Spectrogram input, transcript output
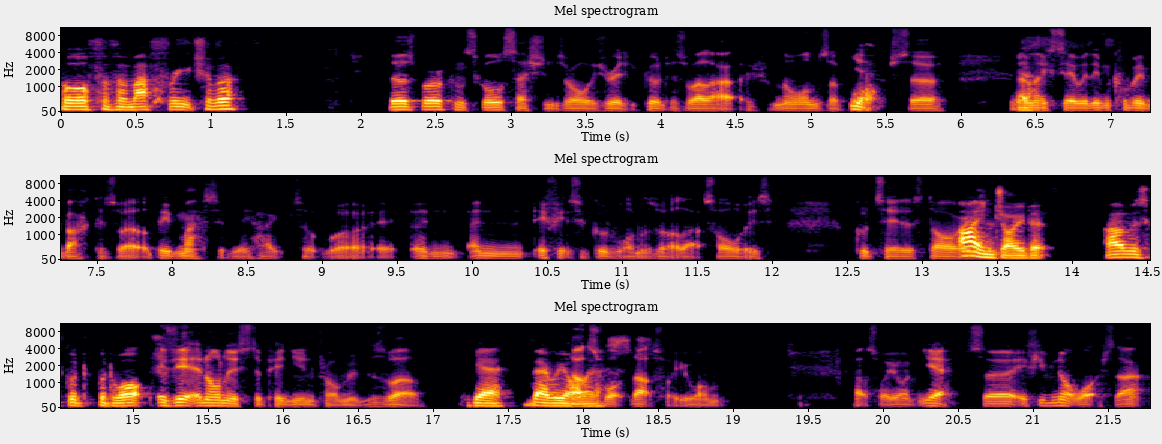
both of them have for each other. those broken skull sessions are always really good as well, aren't they, from the ones I've Yeah. watched. So, Yeah. and like I say, with him coming back as well, it'll be massively hyped up. And and if it's a good one as well, that's always good to hear the story. I enjoyed it. I was good good watch. Is it an honest opinion from him as well? Yeah, very honest. That's what that's what you want. That's what you want. Yeah. So if you've not watched that,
